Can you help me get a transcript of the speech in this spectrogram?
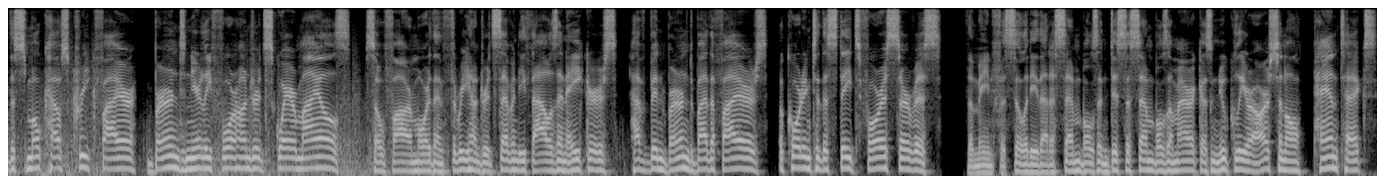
the Smokehouse Creek fire, burned nearly 400 square miles. So far, more than 370,000 acres have been burned by the fires, according to the state's Forest Service. The main facility that assembles and disassembles America's nuclear arsenal, Pantex,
